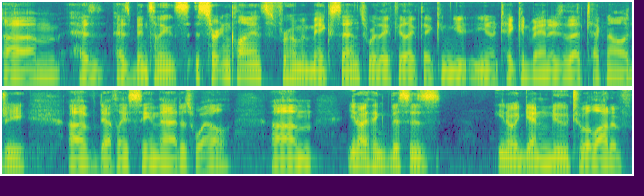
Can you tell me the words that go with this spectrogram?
um, has has been something. Certain clients for whom it makes sense, where they feel like they can you, you know take advantage of that technology. I've definitely seen that as well. Um, you know, I think this is you know again new to a lot of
